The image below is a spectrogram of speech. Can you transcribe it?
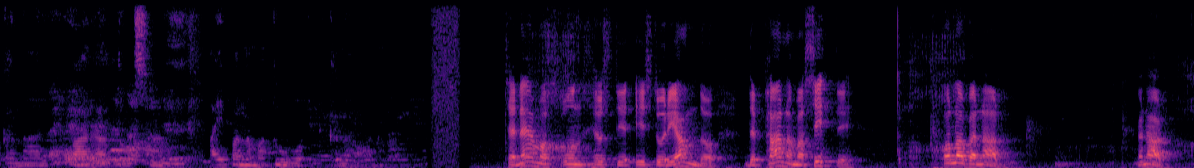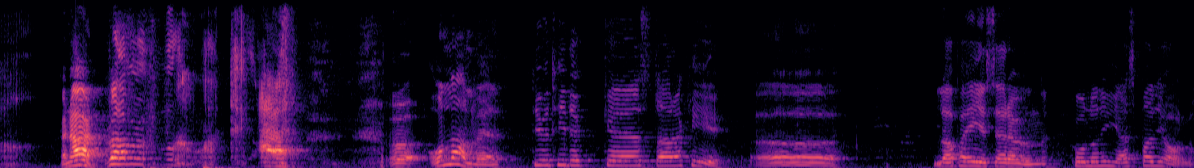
canal para 2000. Ahí Panamá tuvo el canal. Tenemos un historiando de Panama City. Hola Bernard. Bernard. Bernard! Ah! Uh, det betyder tidök eh, staraki. Uh, eh, la pais era un colonia español.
